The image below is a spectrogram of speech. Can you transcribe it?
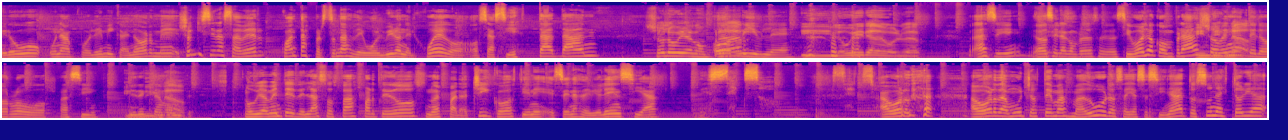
Pero hubo una polémica enorme. Yo quisiera saber cuántas personas devolvieron el juego. O sea, si está tan Yo lo voy a comprar. horrible. Y lo voy a ir a devolver. Ah, sí, vamos a ir a comprarlo. Si vos lo comprás, yo vengo y te lo robo. Así, Indignado. directamente. Obviamente, The Last of Us parte 2 no es para chicos, tiene escenas de violencia, de sexo. Sexo. Aborda, aborda muchos temas maduros, hay asesinatos, es una historia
